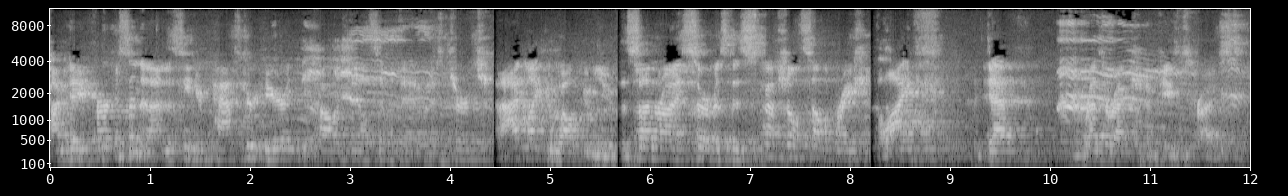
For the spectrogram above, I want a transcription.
I'm Dave Ferguson, and I'm the senior pastor here at the Collegedale Seventh day Adventist Church. I'd like to welcome you to the sunrise service, this special celebration of the life, the death, and the resurrection of Jesus Christ.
